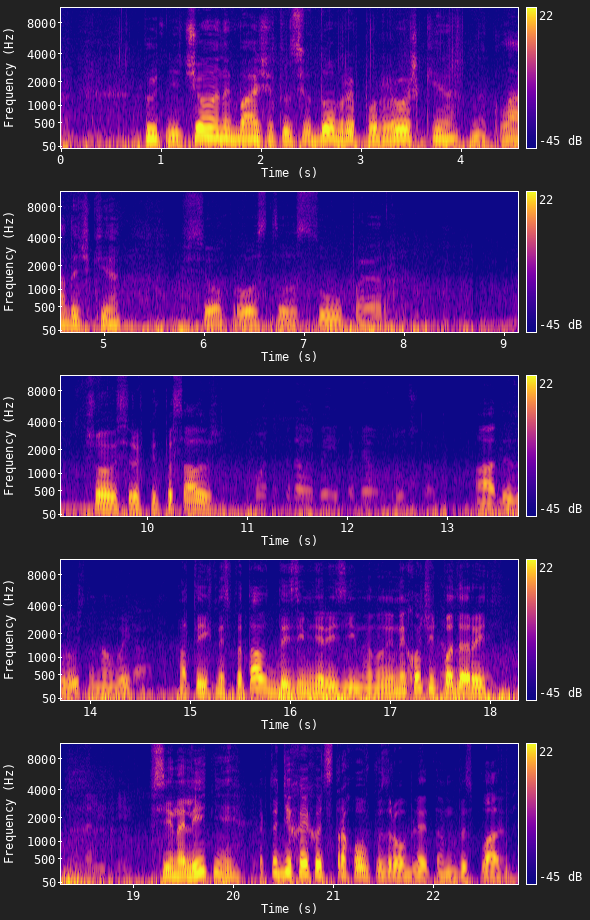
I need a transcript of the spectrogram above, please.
Тут нічого не бачу, тут все добре, порожки, накладочки. Все просто супер. Що ви Серег, підписали вже? Можна сказали виїхати, де вам зручно. А, де зручно нам виїхати? А ти їх не спитав, де зимня резина? Вони не хочуть подарити. Всі На літній. Всі на літній? Так тоді хай хоч страховку зроблять там безплатно.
